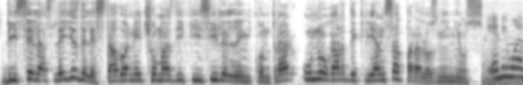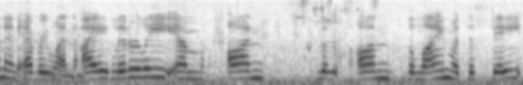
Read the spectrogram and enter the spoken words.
Dice las leyes del estado han hecho más difícil el encontrar un hogar de crianza para los niños. Anyone and everyone. I literally am on the, line with the state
